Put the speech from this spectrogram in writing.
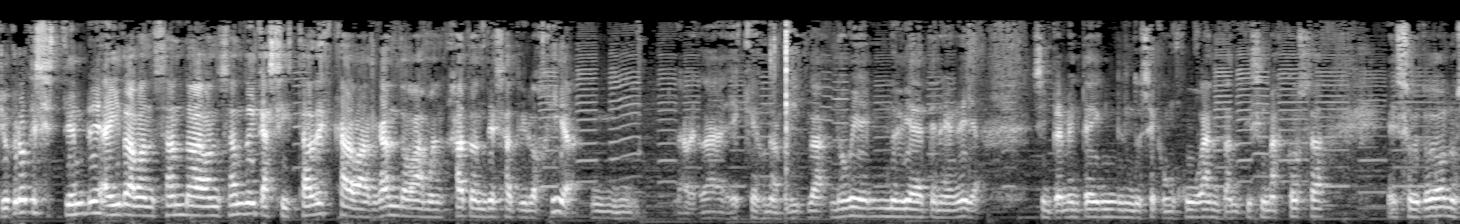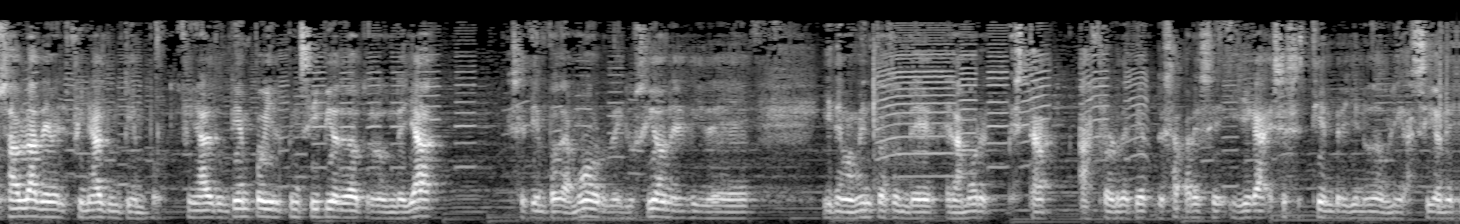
Yo creo que septiembre ha ido avanzando, avanzando y casi está descabalgando a Manhattan de esa trilogía. Mm, La verdad es que es una película, no no voy a detener en ella, simplemente se conjugan tantísimas cosas. Eh, sobre todo nos habla del final de un tiempo, final de un tiempo y el principio de otro, donde ya ese tiempo de amor, de ilusiones y de, y de momentos donde el amor está a flor de piel, desaparece y llega ese septiembre lleno de obligaciones,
